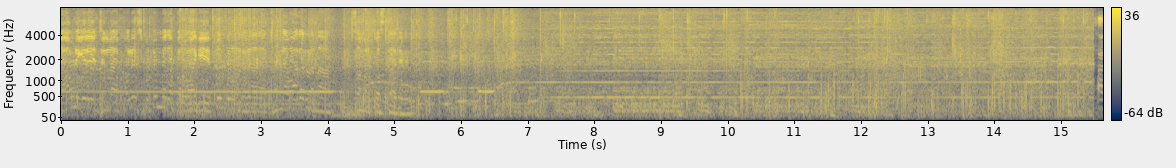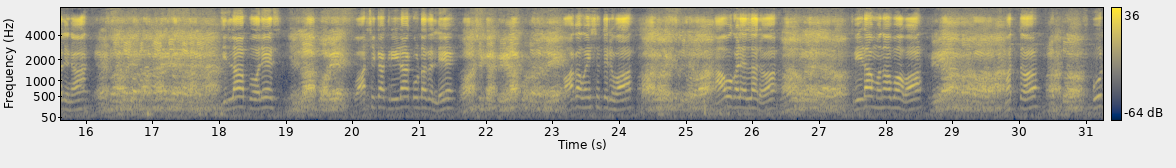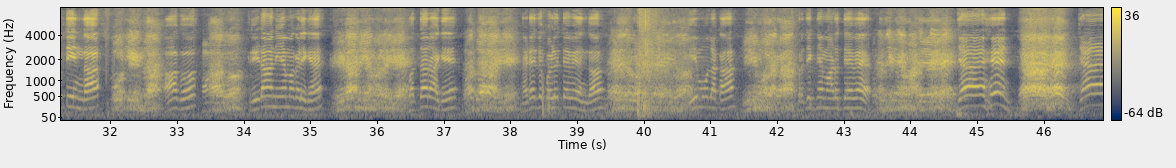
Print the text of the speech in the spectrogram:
ದಾವಣಗೆರೆ ಜಿಲ್ಲಾ ಪೊಲೀಸ್ ಕುಟುಂಬದ ಪರವಾಗಿ ತುಂಬ ಧನ್ಯವಾದಗಳನ್ನು ಸಮರ್ಪಿಸ್ತಾ ಇದ್ದೀವಿ. ಸಾಲಿನ ಜಿಲ್ಲಾ ಪೊಲೀಸ್ ವಾರ್ಷಿಕ ಕ್ರೀಡಾಕೂಟದಲ್ಲಿ ಭಾಗವಹಿಸುತ್ತಿರುವ ನಾವುಗಳೆಲ್ಲರೂ ಕ್ರೀಡಾ ಮನೋಭಾವ ಮತ್ತು ಸ್ಫೂರ್ತಿಯಿಂದ ಹಾಗೂ ಕ್ರೀಡಾ ನಿಯಮಗಳಿಗೆ ಬದ್ಧರಾಗಿ ನಡೆದುಕೊಳ್ಳುತ್ತೇವೆ ಎಂದು ಈ ಮೂಲಕ ಪ್ರತಿಜ್ಞೆ ಮಾಡುತ್ತೇವೆ. ಜೈ ಹಿಂದ್. ಜೈ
